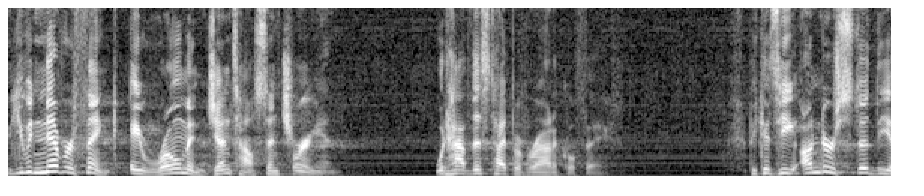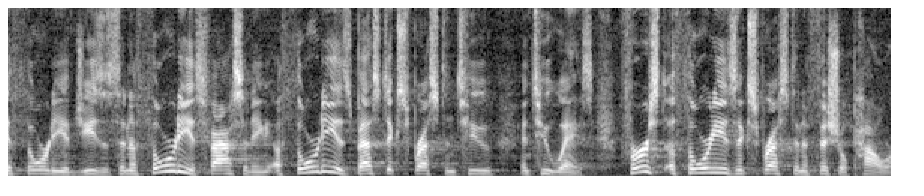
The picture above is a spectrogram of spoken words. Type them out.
You would never think a Roman Gentile centurion would have this type of radical faith because he understood the authority of Jesus. And authority is fascinating. Authority is best expressed in two, in two ways. First, authority is expressed in official power.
